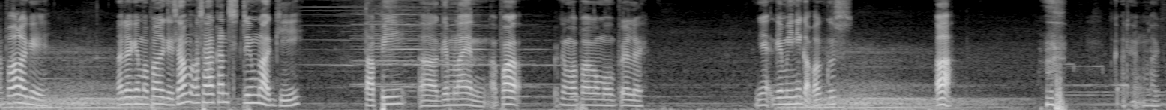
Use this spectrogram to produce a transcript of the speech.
apa lagi? Ada game apa lagi? Saya mau saya akan stream lagi. Tapi eh, game lain. Apa game apa kamu pilih? Ya, game ini gak bagus. Ah. Gak ada yang live.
